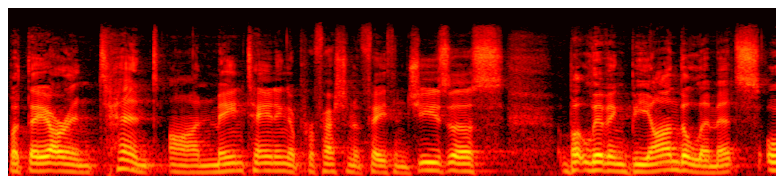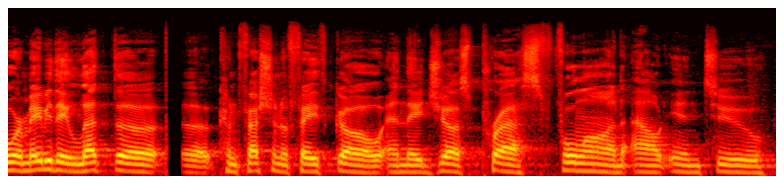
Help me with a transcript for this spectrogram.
But they are intent on maintaining a profession of faith in Jesus, but living beyond the limits. Or maybe they let the uh, confession of faith go and they just press full on out into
